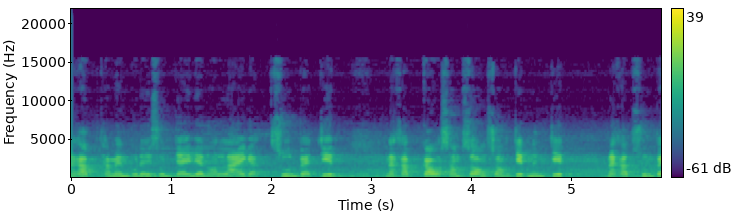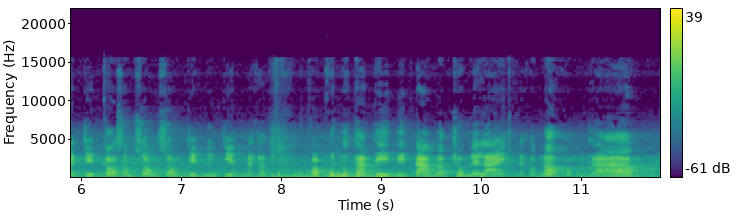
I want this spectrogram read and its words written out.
นะครับถ้าแม่นผู้ใดสนใจเรียนออนไลน์กับ087นะครับ932 2717นะครับ087 932 2717นะครับขอบคุณทุกท่านที่ติดตามรับชมหลายๆนะครับเนาะขอบคุณครับ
